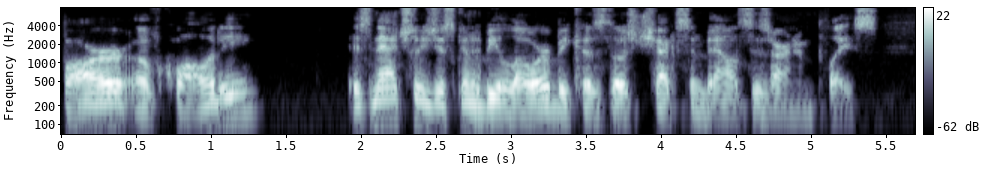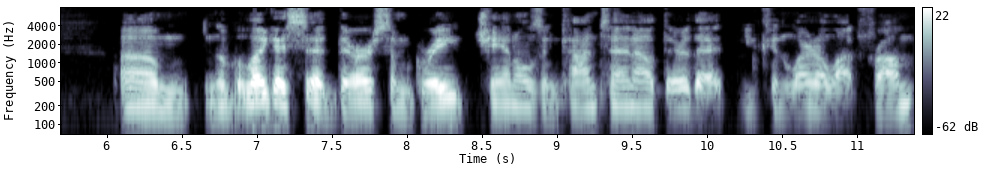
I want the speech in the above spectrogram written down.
bar of quality is naturally just going to be lower because those checks and balances aren't in place. Um, like I said, there are some great channels and content out there that you can learn a lot from.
